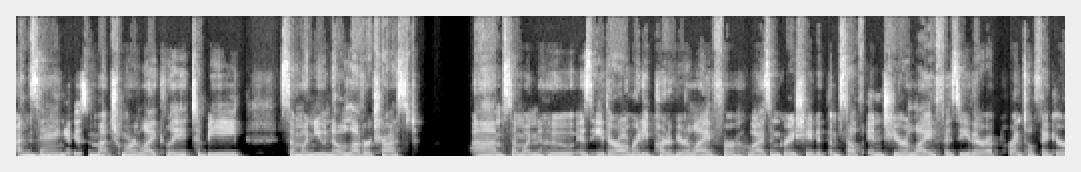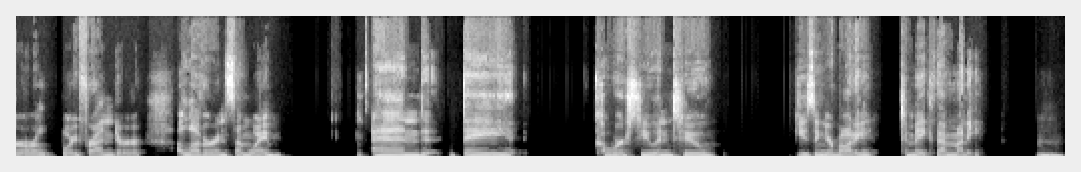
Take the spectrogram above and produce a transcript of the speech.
I'm mm-hmm. saying it is much more likely to be someone you know, love, or trust, um, someone who is either already part of your life or who has ingratiated themselves into your life as either a parental figure or a boyfriend or a lover in some way. And they coerce you into using your body to make them money. Mm.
